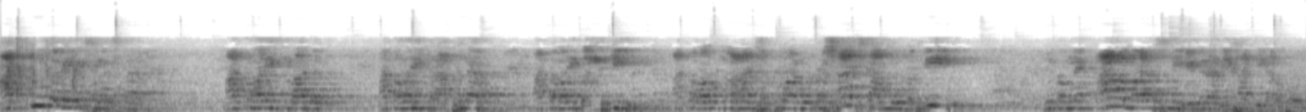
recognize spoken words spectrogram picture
આટલું તમે નહીં સમજતા આ તમારી ઇબાદત આ તમારી પ્રાર્થના આ તમારી બંદગી આ તમારું માળા જપવાનું કશા જ કામનું નથી જો તમને આ માણસની વેદના દેખાતી ના હોય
